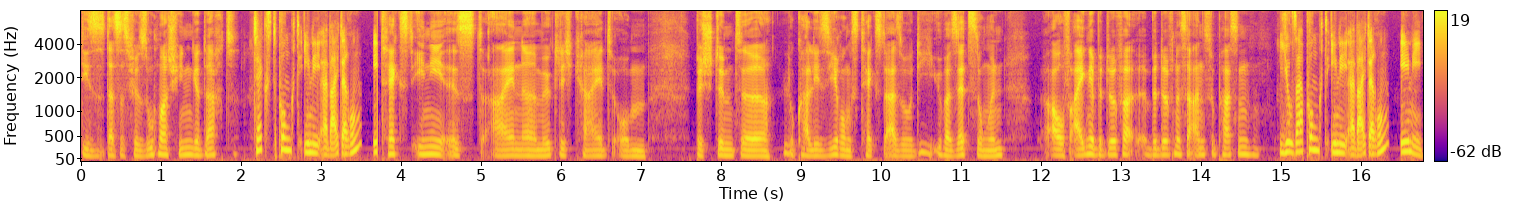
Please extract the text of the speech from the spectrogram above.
dieses, das ist für Suchmaschinen gedacht. Text.ini Erweiterung, Text-INI ist eine Möglichkeit, um bestimmte Lokalisierungstexte, also die Übersetzungen, auf eigene Bedürf Bedürfnisse anzupassen. User.ini Erweiterung, ENI,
